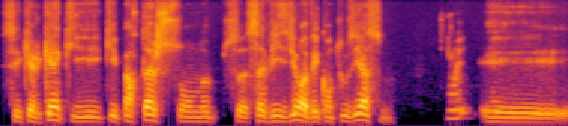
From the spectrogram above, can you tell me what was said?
c'est quelqu'un qui, qui partage son, sa, vision avec enthousiasme. Oui. Et,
